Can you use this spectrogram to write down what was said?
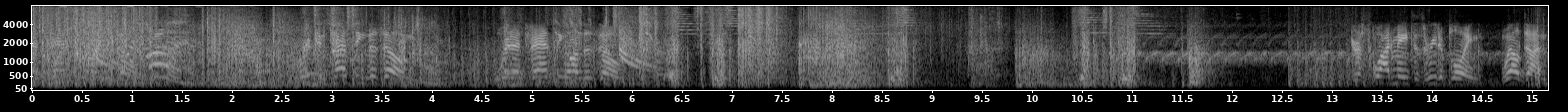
advancing on the zone. We're contesting the zone. We're advancing on the zone. Mate is redeploying. Well done.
